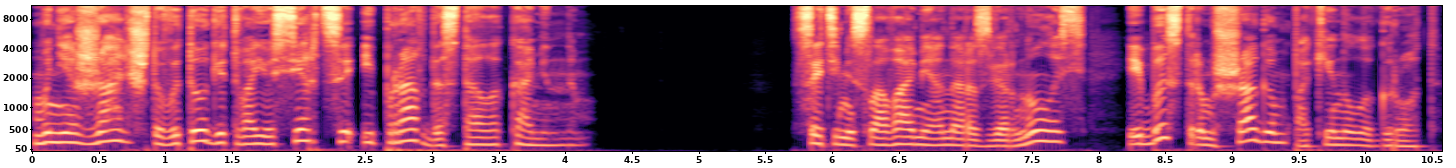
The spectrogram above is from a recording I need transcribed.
«Мне жаль, что в итоге твое сердце и правда стало каменным». С этими словами она развернулась и быстрым шагом покинула грот.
